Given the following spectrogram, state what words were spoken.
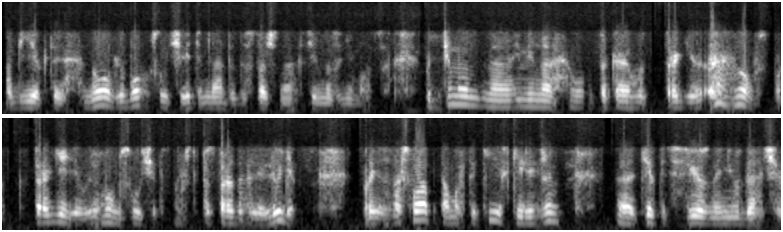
объекты, но в любом случае этим надо достаточно активно заниматься. Почему э, именно вот такая вот трагедия, ну, трагедия в любом случае, потому что пострадали люди, произошла, потому что киевский режим э, терпит серьезные неудачи.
